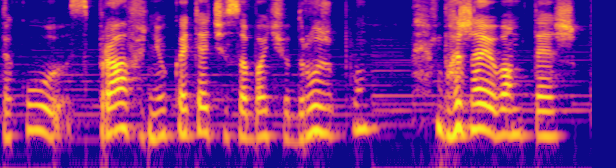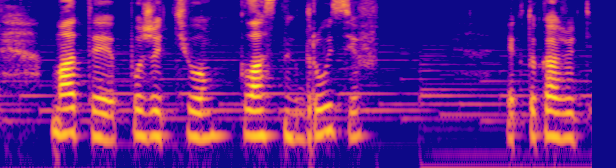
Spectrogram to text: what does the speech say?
таку справжню котячу собачу дружбу. Бажаю вам теж мати по життю класних друзів, як то кажуть,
